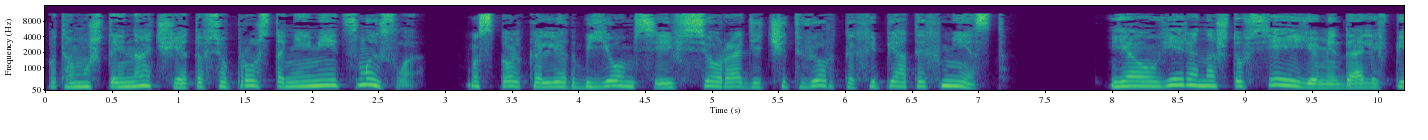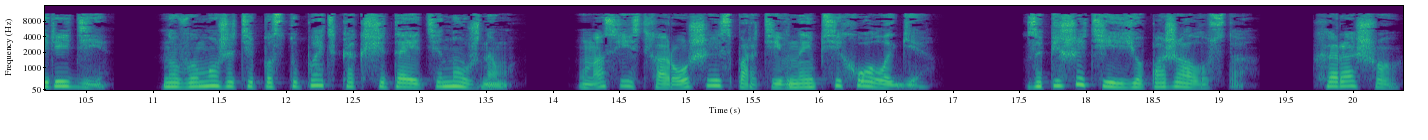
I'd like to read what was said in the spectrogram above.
потому что иначе это все просто не имеет смысла. Мы столько лет бьемся, и все ради четвертых и пятых мест. Я уверена, что все ее медали впереди, но вы можете поступать, как считаете нужным. У нас есть хорошие спортивные психологи. Запишите ее, пожалуйста. Хорошо.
